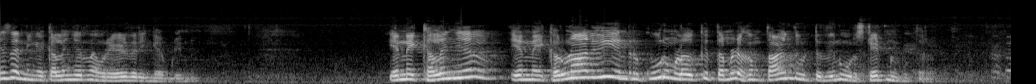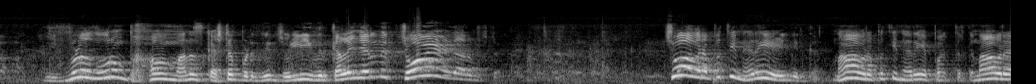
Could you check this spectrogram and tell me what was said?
ஏன் சார் நீங்கள் கலைஞர்னு அவர் எழுதுறீங்க? அப்படின்னு. என்னை கலைஞர் என்னை கருணாநிதி என்று கூறும் அளவுக்கு தமிழகம் தாழ்ந்து விட்டதுன்னு ஒரு ஸ்டேட்மெண்ட் கொடுத்தாரு. இவ்வளோ தூரம் பாவம் மனசு கஷ்டப்படுதுன்னு சொல்லி இவர் கலைஞர்னு சோவே எழுத ஆரம்பிச்சிட்டார். சோ அவரை பற்றி நிறைய எழுதியிருக்கார். நான் அவரை பற்றி நிறைய பார்த்துருக்கேன். நான் அவரை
